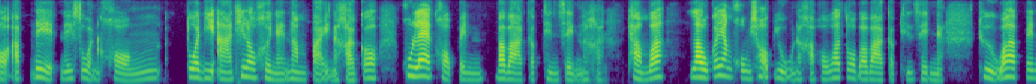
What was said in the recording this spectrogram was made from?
ออัปเดตในส่วนของตัว DR ที่เราเคยแนะนำไปนะคะ ก็คู่แรกขอเป็น BABA กับ Tencent อืนะคะมถามว่าเราก็ยังคงชอบอยู่นะคะ เพราะว่าตัว BABA กับ Tencent เนี่ย ถือว่าเป็น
